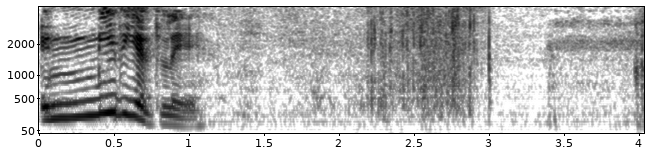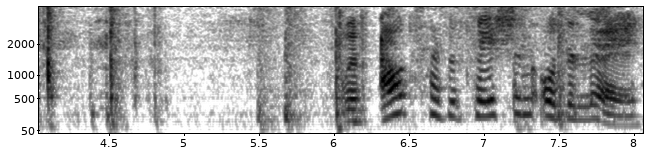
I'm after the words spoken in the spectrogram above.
immediately. Without hesitation or delay,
